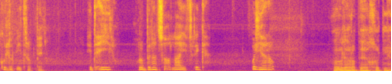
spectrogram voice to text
كله بإيد ربنا. ادعي له وربنا إن شاء الله هيفرجها. قول يا رب. أقول يا رب ياخدني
